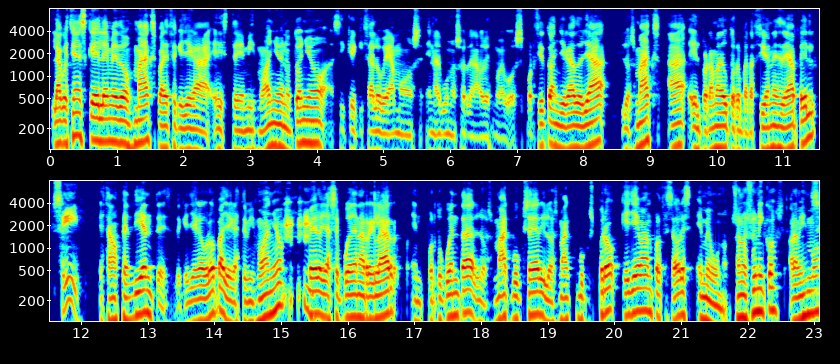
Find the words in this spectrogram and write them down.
La cuestión es que el M2 Max parece que llega este mismo año, en otoño, así que quizá lo veamos en algunos ordenadores nuevos. Por cierto, han llegado ya los Macs a el programa de autorreparaciones de Apple. Sí, Estamos pendientes de que llegue a Europa, llega este mismo año, pero ya se pueden arreglar por tu cuenta los MacBooks Air y los MacBooks Pro que llevan procesadores M1. Son los únicos ahora mismo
